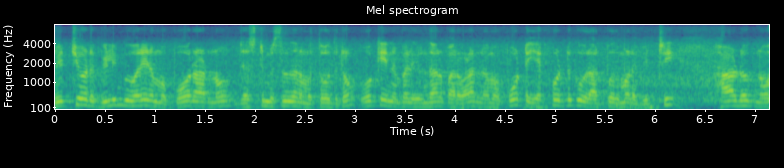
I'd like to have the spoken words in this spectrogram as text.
வெற்றியோட விளிம்பு வரை நம்ம போராடணும். ஜஸ்ட் மிஸ்ஸில் தான் நம்ம தோத்துட்டோம். ஓகே நம்ம இருந்தாலும் பரவாயில்ல. நம்ம போட்ட எஃபர்ட்டுக்கு ஒரு அற்புதமான வெற்றி. ஹார்ட் ஒர்க் நோ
